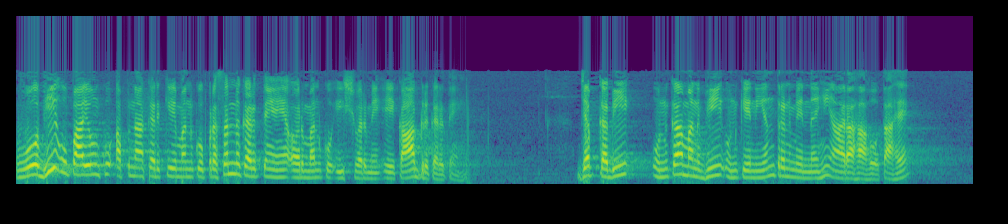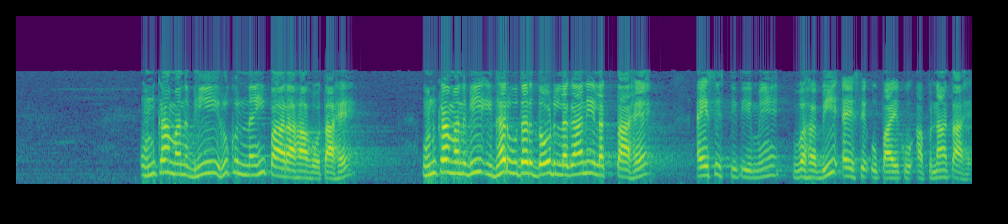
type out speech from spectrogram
वो भी उपायों को अपना करके मन को प्रसन्न करते हैं और मन को ईश्वर में एकाग्र करते हैं। जब कभी उनका मन भी उनके नियंत्रण में नहीं आ रहा होता है उनका मन भी रुक नहीं पा रहा होता है। उनका मन भी इधर उधर दौड़ लगाने लगता है। ऐसी स्थिति में वह भी ऐसे उपाय को अपनाता है।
